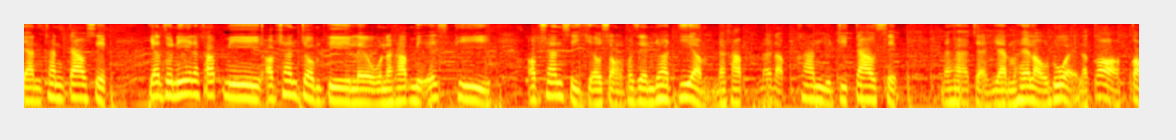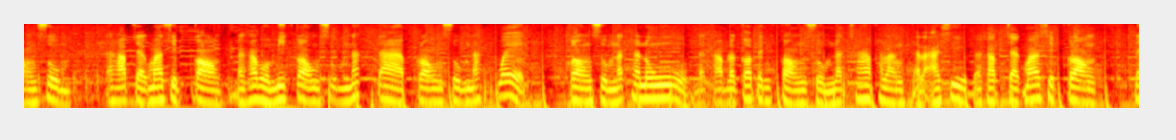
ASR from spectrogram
ยันขั้น 90 ยันตัวนี้นะครับมีออปชันโจมตีเร็วนะครับมี SP ออปชันสีเขียว 2%ยอดเยี่ยมนะครับระดับขั้นอยู่ที่ 90 นะฮะแจกยันมาให้เราด้วย แล้วก็กล่องสุ่มนะครับแจกมา 10 กล่องนะครับผมมีกล่องสุ่มนักดาบกล่องสุ่มนักเวทกล่องสุ่มนักธนูนะครับแล้วก็เป็นกล่องสุ่มนักฆ่าพลังแต่ละอาชีพนะครับแจกมา 10 กล่องใน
